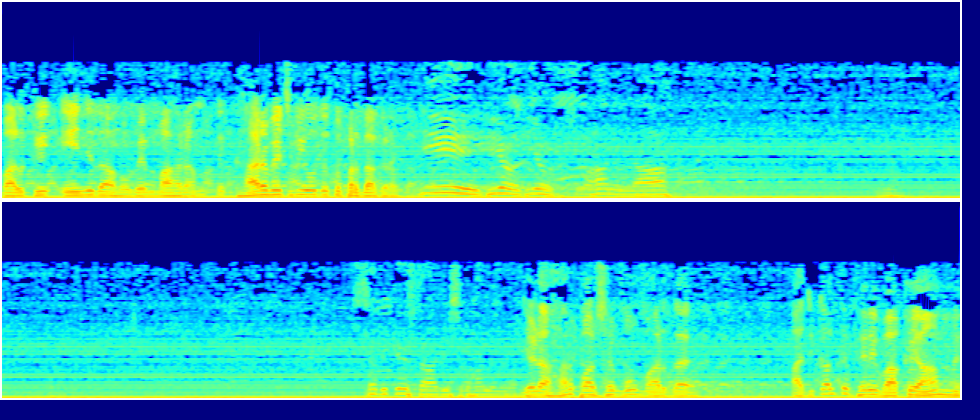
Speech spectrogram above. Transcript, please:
بلکہ انج دا ہوئے محرم تے گھر وچ بھی ادھر تو پردہ کرے۔ جی جیو جیو سبحان اللہ۔ جیڑا ہر پاسے منہ ماردا ہے اج کل تے پھر واقع عام نے۔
